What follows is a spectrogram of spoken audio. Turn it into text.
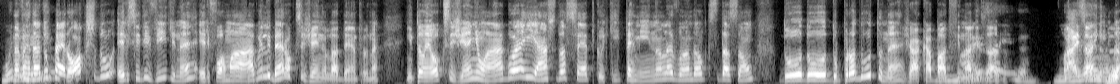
Muita Na verdade, gente... o peróxido ele se divide, né? Ele forma água e libera oxigênio lá dentro, né? Então é oxigênio, água e ácido acético, que termina levando à oxidação do, do, do produto, né? Já acabado, Mais finalizado. Ainda. Mais, Mais ainda. ainda.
